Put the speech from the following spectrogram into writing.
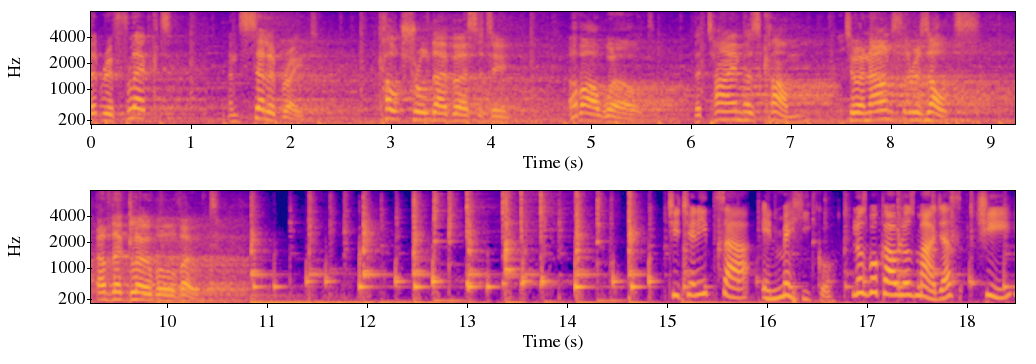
that reflect and celebrate cultural diversity of our world. The time has come to announce the results of the global vote. Chichen Itza en México. Los vocablos mayas chi,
